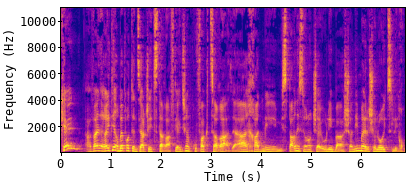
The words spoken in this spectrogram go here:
כן, אבל ראיתי הרבה פוטנציאל שהצטרפתי, הייתי שם תקופה קצרה, זה היה אחד ממספר ניסיונות שהיו לי בשנים האלה שלא הצליחו.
